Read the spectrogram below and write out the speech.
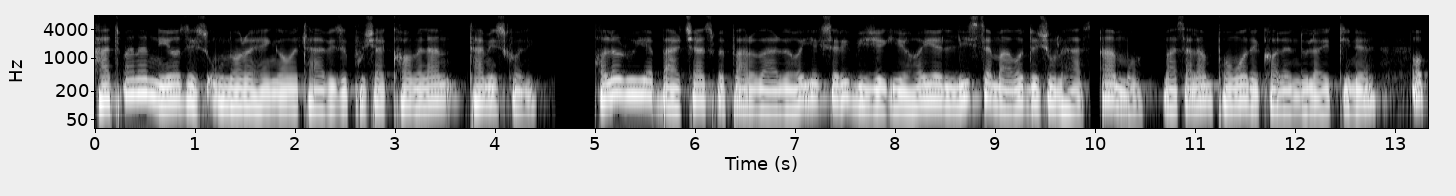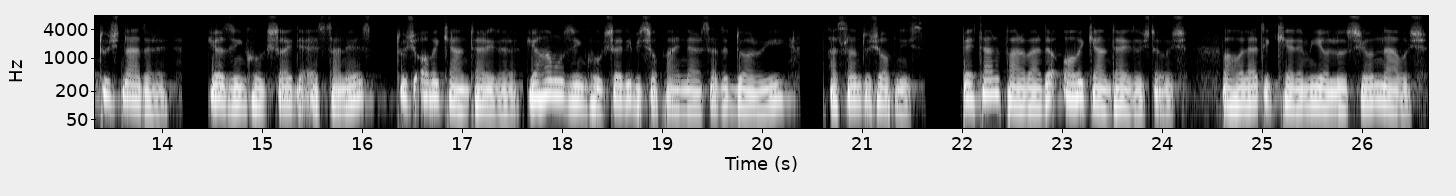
حتما هم نیازی است اونا رو هنگام تعویز پوشک کاملا تمیز کنی. حالا روی برچسب فراورده ها یک سری ویژگی های لیست موادشون هست. اما مثلا پماد کالندولایتینه آب توش نداره یا zinc oxide استانست توش آب کمتری داره یا همون zinc oxide 25 درصد دارویی اصلا توش آب نیست. بهتر فراورده آب کمتری داشته باشه و حالت کرمی یا لوسیون نباشه.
